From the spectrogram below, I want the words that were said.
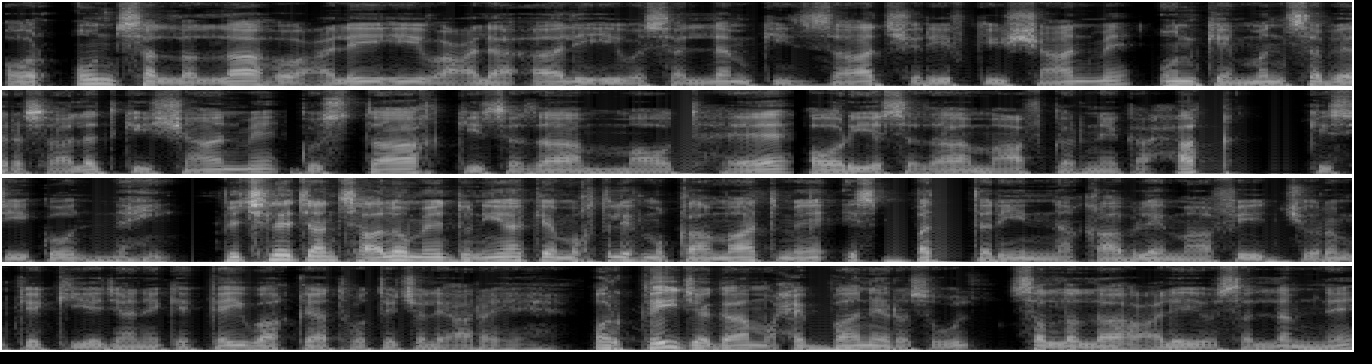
اور ان صلی اللہ علیہ علیہ وسلم کی ذات شریف کی شان میں، ان کے منصب رسالت کی شان میں گستاخ کی سزا موت ہے اور یہ سزا معاف کرنے کا حق کسی کو نہیں۔ پچھلے چند سالوں میں دنیا کے مختلف مقامات میں اس بدترین ناقابل معافی جرم کے کیے جانے کے کئی واقعات ہوتے چلے آ رہے ہیں۔ اور کئی جگہ محبان رسول صلی اللہ علیہ وسلم نے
